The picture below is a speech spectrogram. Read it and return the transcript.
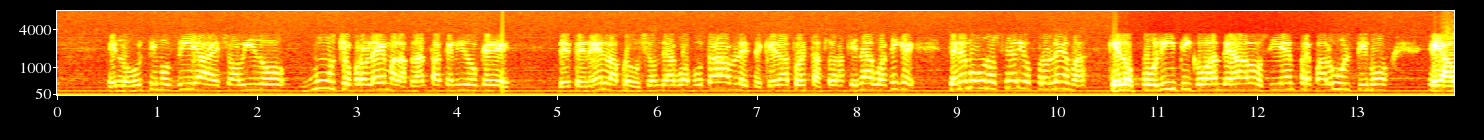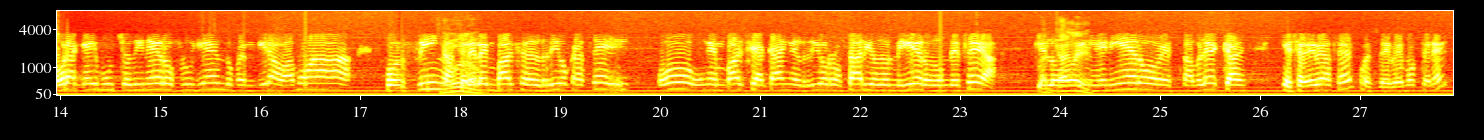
En los últimos días eso ha habido mucho problema, la planta ha tenido que detener la producción de agua potable, se queda toda esta zona sin agua. Así que tenemos unos serios problemas que los políticos han dejado siempre para el último eh, ahora que hay mucho dinero fluyendo, pues mira, vamos a por fin hacer el embalse del río Casey o un embalse acá en el río Rosario de Hormiguero, donde sea que los ingenieros establezcan que se debe hacer, pues debemos tener,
